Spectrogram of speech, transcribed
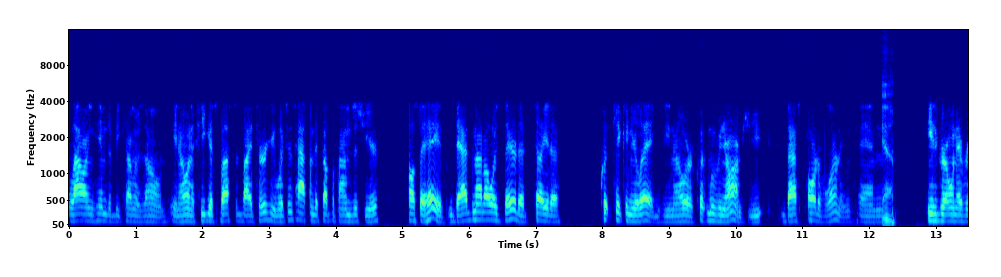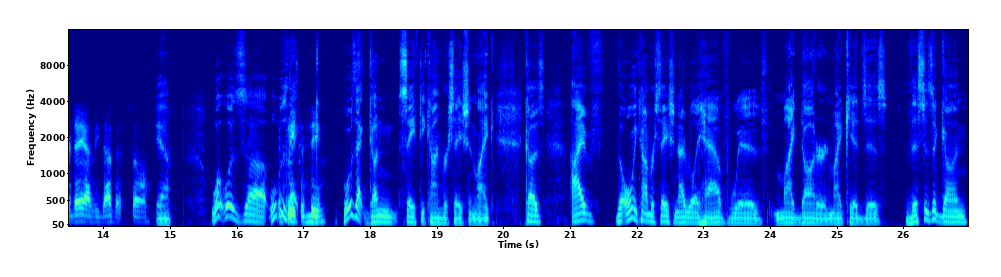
allowing him to become his own, you know. And if he gets busted by a turkey, which has happened a couple times this year, I'll say, hey, Dad's not always there to tell you to quit kicking your legs, you know, or quit moving your arms. You, that's part of learning, and yeah. he's growing every day as he does it. So yeah, what was uh, what was that? What was that gun safety conversation like? Because I've the only conversation I really have with my daughter and my kids is this is a gun.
